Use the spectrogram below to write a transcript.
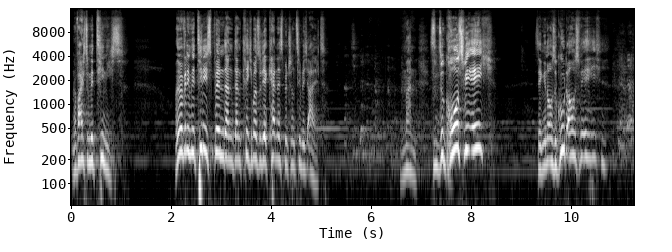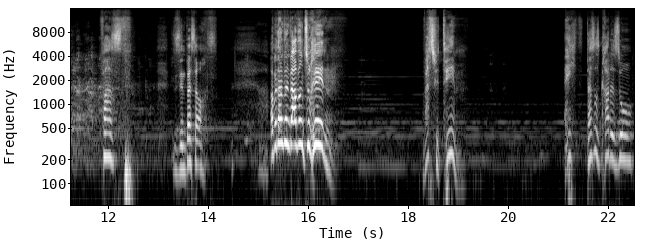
Und dann war ich so mit Teenies. Und immer wenn ich mit Teenies bin, dann, dann kriege ich immer so die Erkenntnis, ich bin schon ziemlich alt. Mann, sind so groß wie ich, sehen genauso gut aus wie ich. Fast. Sie sehen besser aus. Aber dann, wenn wir anfangen zu reden, was für Themen? Echt? Das ist gerade so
